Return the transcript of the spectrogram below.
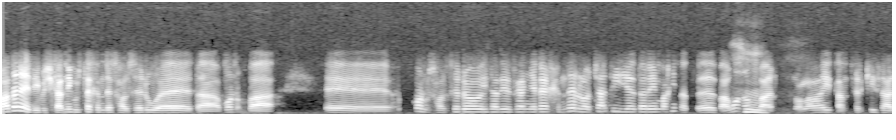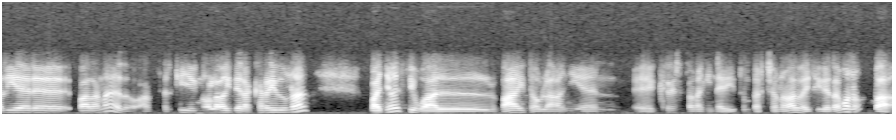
batenetik, bizkat nik uste jende salzeru, eh, eta, bueno, ba, e, bueno, salzero izatiez gain ere, jende lotxatiletara imaginatzen, ba, bueno, hmm. ba, nolabait antzerki zali ere badana, edo antzerkiek nolabait erakarri duna, baina ez igual, ba, eta ula gainien e, krestonak editun pertsona bat, baizik eta, bueno, ba,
